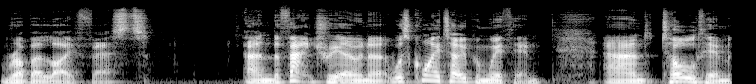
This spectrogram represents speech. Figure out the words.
rubber life vests. And the factory owner was quite open with him and told him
